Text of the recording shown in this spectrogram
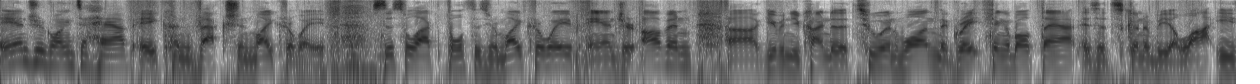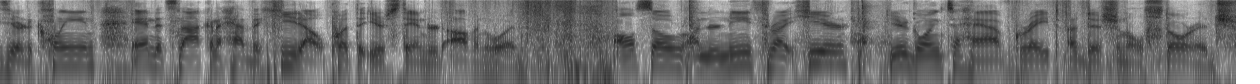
And you're going to have a convection microwave. So this will act both as your microwave and your oven, uh, giving you kind of the two-in-one. The great thing about that is it's going to be a lot easier to clean and it's not going to have the heat output that your standard oven would. Also underneath right here, you're going to have great additional storage.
